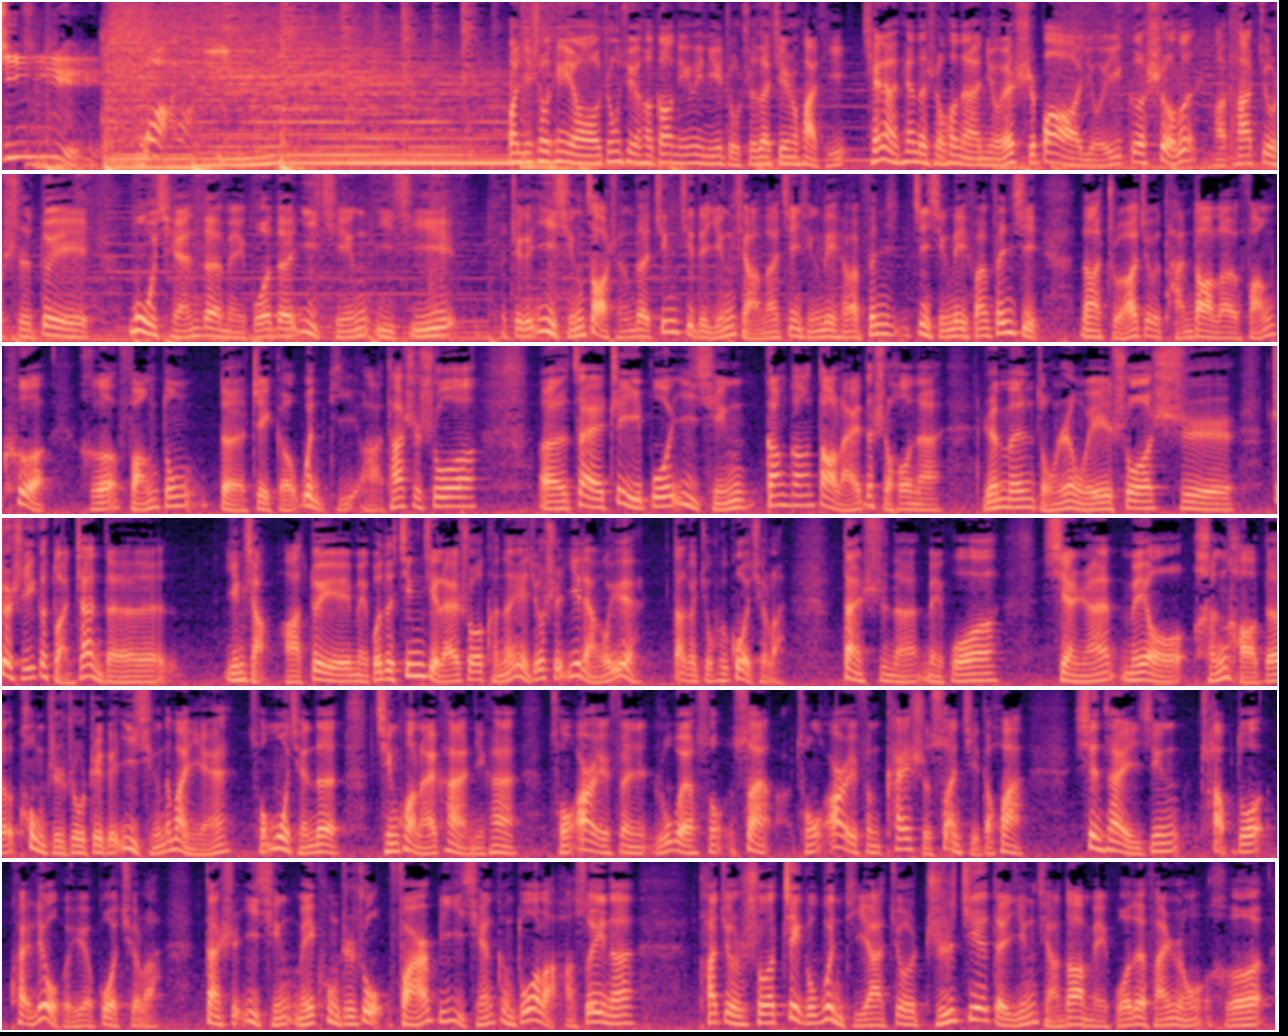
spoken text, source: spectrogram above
今日话题，欢迎收听由钟讯和高宁为你主持的今日话题。前两天的时候呢，《纽约时报》有一个社论啊，它就是对目前的美国的疫情以及。这个疫情造成的经济的影响呢，进行了一番分进行了一番分析。那主要就谈到了房客和房东的这个问题啊。他是说，呃，在这一波疫情刚刚到来的时候呢，人们总认为说是这是一个短暂的。影响啊，对美国的经济来说，可能也就是一两个月，大概就会过去了。但是呢，美国显然没有很好的控制住这个疫情的蔓延。从目前的情况来看，你看，从二月份如果要从算从二月份开始算起的话，现在已经差不多快六个月过去了，但是疫情没控制住，反而比以前更多了哈。所以呢，他就是说这个问题啊，就直接的影响到美国的繁荣和。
